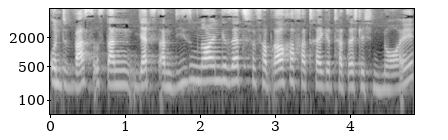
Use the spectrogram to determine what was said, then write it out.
Und was ist dann jetzt an diesem neuen Gesetz für Verbraucherverträge tatsächlich neu?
